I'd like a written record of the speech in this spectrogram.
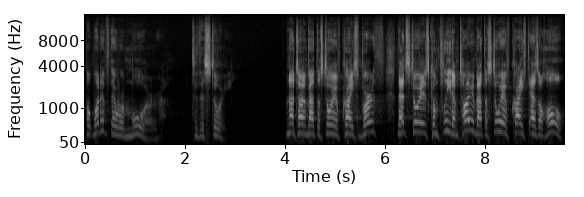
But what if there were more to this story. I'm not talking about the story of Christ's birth. That story is complete. I'm talking about the story of Christ as a whole.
